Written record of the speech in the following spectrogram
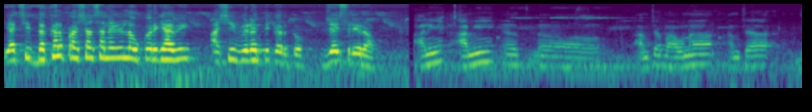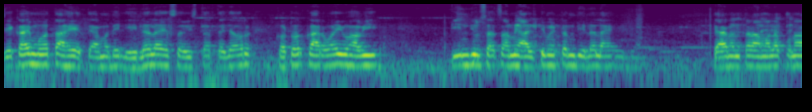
याची दखल प्रशासनाने लवकर घ्यावी अशी विनंती करतो. जय श्रीराम. आणि आम्ही आमच्या भावना आमच्या जे काय मत आहे त्यामध्ये लिहिलेलं आहे सविस्तर. त्याच्यावर कठोर कारवाई व्हावी. तीन दिवसाचं आम्ही अल्टिमेटम दिलेलं आहे. त्यानंतर आम्हाला पुन्हा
